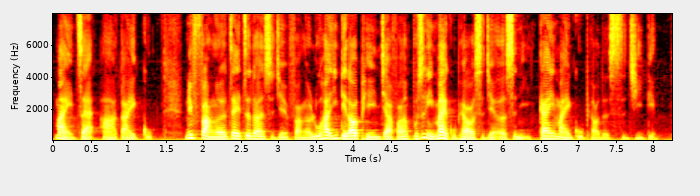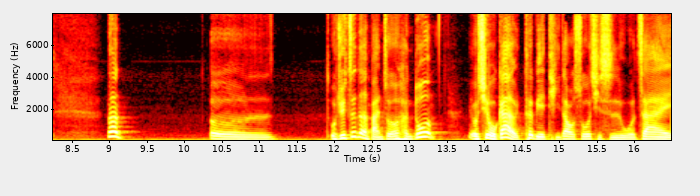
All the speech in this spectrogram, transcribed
卖在阿呆股。你反而在这段时间，反而如果它已经跌到便宜价，反而不是你卖股票的时间，而是你该买股票的时机点。那呃，我觉得真的蛮重要，很多。尤其我刚才有特别提到说，其实我在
